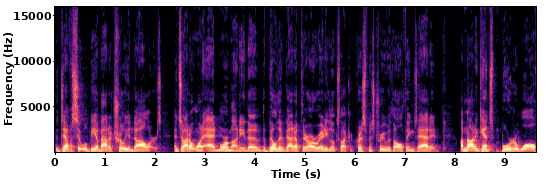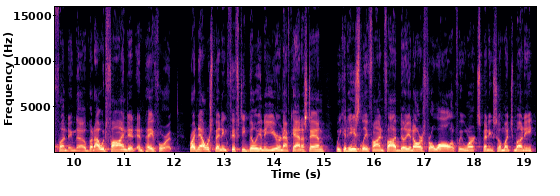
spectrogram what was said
the deficit will be about a trillion dollars. And so I don't want to add more money. The, the bill they've got up there already looks like a Christmas tree with all things added. I'm not against border wall funding, though, but I would find it and pay for it. Right now, we're spending 50 billion a year in Afghanistan. We could easily find $5 billion for a wall if we weren't spending so much money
